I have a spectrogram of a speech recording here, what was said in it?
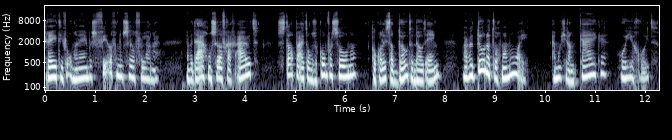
creatieve ondernemers veel van onszelf verlangen. En we dagen onszelf graag uit, stappen uit onze comfortzone, ook al is dat dood en doodeng, maar we doen het toch maar mooi. En moet je dan kijken hoe je groeit.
